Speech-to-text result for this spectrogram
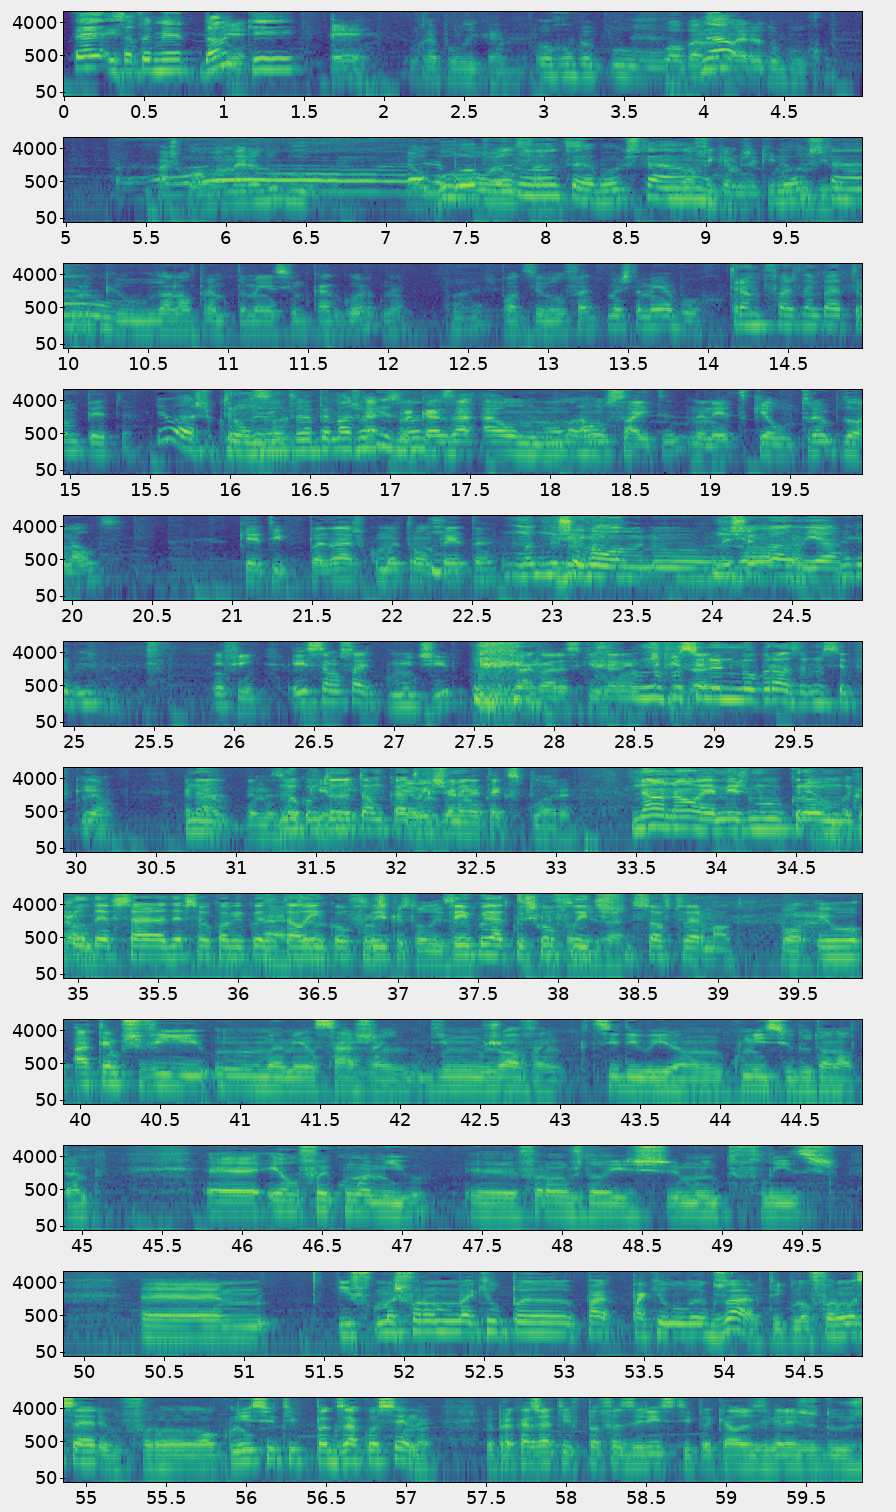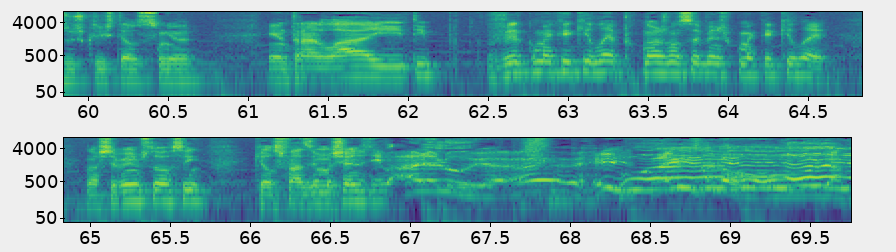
É, exatamente. Donkey. É, o republicano. O, o Obama Não. não. era do burro. Acho que o Obama era do burro. É o burro boa ou o elefante? pergunta, boa questão. Agora ficamos aqui na Boa dúvida, questão. porque o Donald Trump também é assim um bocado gordo, né? Pois. Pode ser o elefante, mas também é burro. Trump faz lembrar de trompeta. Eu acho que o Tromba. Trump é mais um Ah, por horizonte. acaso há, um, há um site na net que é o Trump Donald, que é tipo para dar com uma trompeta no chaval. no, No Donald chaval, yeah. Mega bispo. Enfim, esse é um site muito giro. Já agora, se quiserem Não pesquisar... funciona no meu browser, não sei porquê. Não. Não, Epá, mas o meu computador está um bocado É o. Internet Explorer. Não, não, é mesmo o Chrome. É Chrome. Aquilo deve ser, deve ser qualquer coisa Ah, que está ali em então que conflito. Tenha cuidado com os conflitos de software, malta. Bom, eu há tempos vi uma mensagem de um jovem que decidiu ir a um comício do Donald Trump. Eh, ele foi com um amigo, eh, foram os dois muito felizes. Eh, E, mas foram naquilo para, para, para aquilo a gozar, tipo, não foram a sério, foram ao comício tipo, para gozar com a cena. Eu por acaso já tive para fazer isso, tipo aquelas igrejas do Jesus Cristo é o Senhor, entrar lá e tipo ver como é que aquilo é, porque nós não sabemos como é que aquilo é. Nós sabemos só assim que eles fazem umas cenas tipo Aleluia! praise the Lord."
